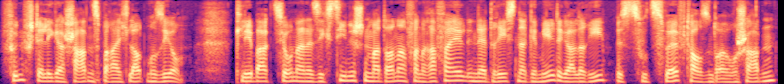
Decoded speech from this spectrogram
fünfstelliger Schadensbereich laut Museum. Klebeaktion einer Sixtinischen Madonna von Raphael in der Dresdner Gemäldegalerie, bis zu 12.000 Euro Schaden.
